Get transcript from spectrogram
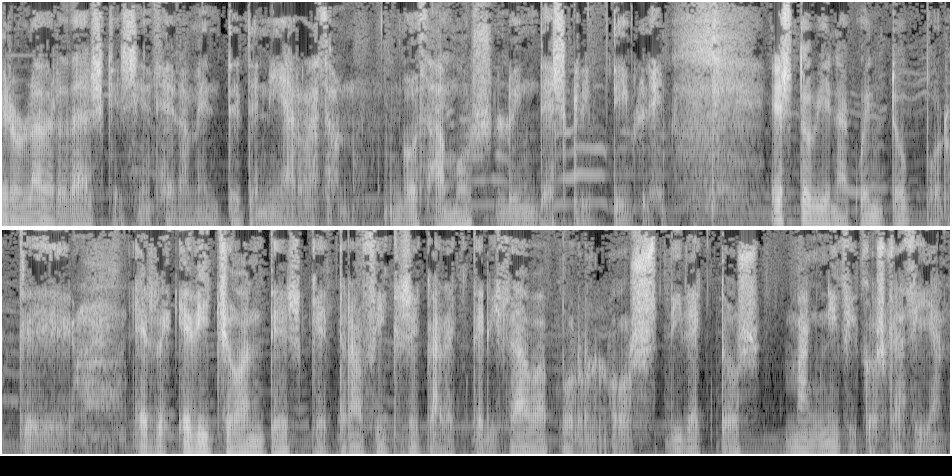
Pero la verdad es que sinceramente tenía razón. Gozamos lo indescriptible. Esto viene a cuento porque he, dicho antes que Traffic se caracterizaba por los directos magníficos que hacían.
